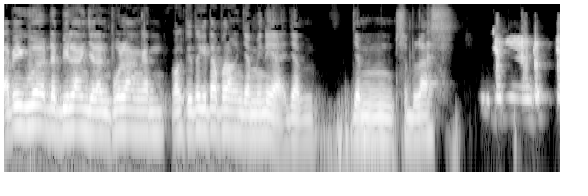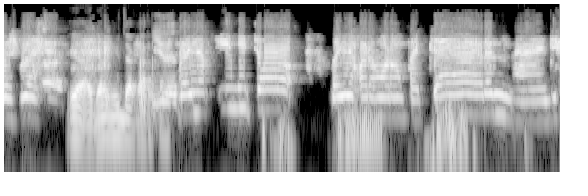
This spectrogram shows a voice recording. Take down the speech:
Tapi gue udah bilang jalan pulang kan. Waktu itu kita pulang jam ini ya, jam jam 11. Jam jam sebelas. Ya, kan di Jakarta. Gila. Banyak ini cok, banyak orang-orang pacaran aja.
